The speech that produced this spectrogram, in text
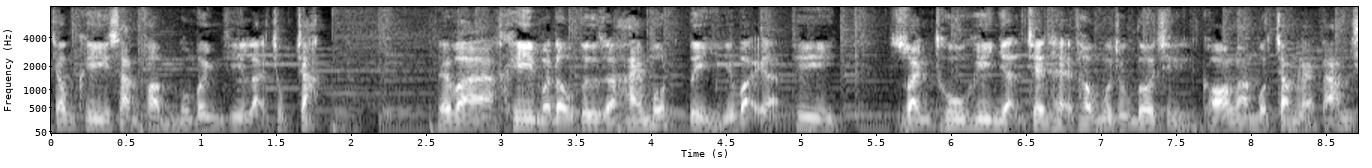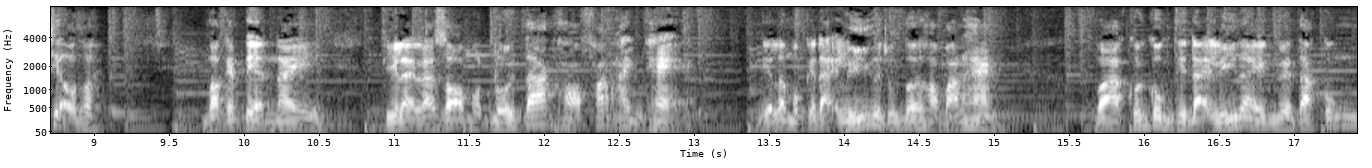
trong khi sản phẩm của mình thì lại trục trặc. Thế và khi mà đầu tư ra 21 tỷ như vậy thì doanh thu ghi nhận trên hệ thống của chúng tôi chỉ có là 108 triệu thôi. Và cái tiền này thì lại là do một đối tác họ phát hành thẻ nghĩa là một cái đại lý của chúng tôi họ bán hàng. Và cuối cùng thì đại lý này người ta cũng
